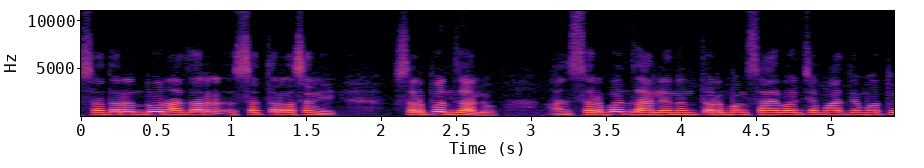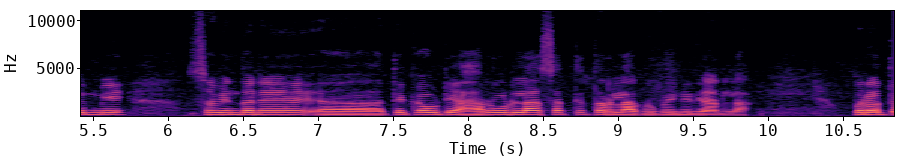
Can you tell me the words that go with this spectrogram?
साधारण दोन हजार सतरा साली सरपंच झालो. आणि सरपंच झाल्यानंतर मग साहेबांच्या माध्यमातून मी सविंदने ते कवटी हा रोडला सत्याहत्तर लाख रुपये निधी आणला. परत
